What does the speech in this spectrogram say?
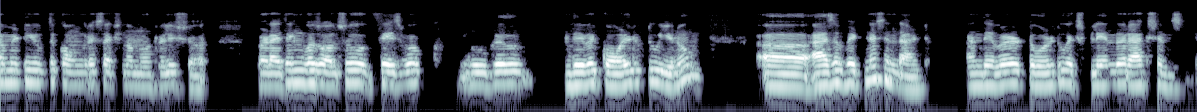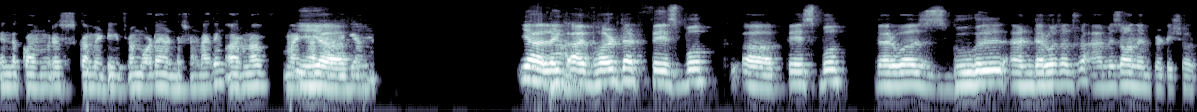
committee of the congress section i'm not really sure but i think was also facebook google they were called to you know uh, as a witness in that and they were told to explain their actions in the congress committee from what i understand i think arnav might have Yeah. an Yeah, like. I've heard that Facebook, uh, Facebook, there was Google, and there was also Amazon. I'm pretty sure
